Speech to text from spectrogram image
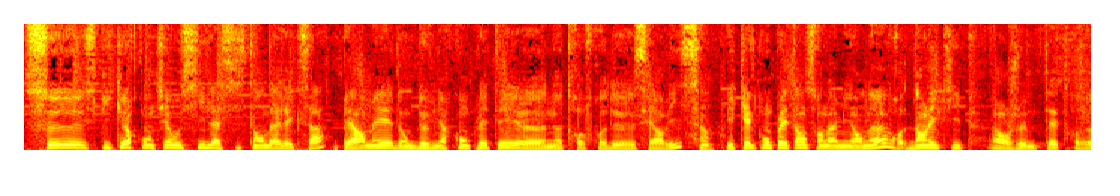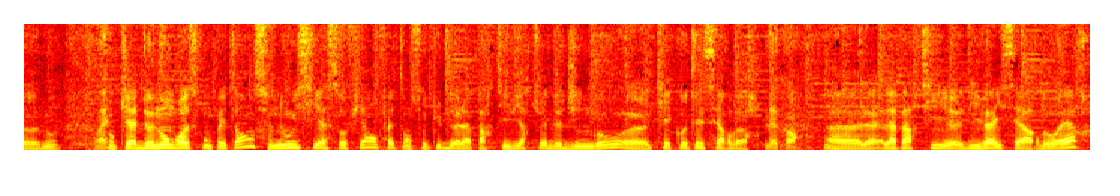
ce speaker contient aussi l'assistant d'Alexa, qui permet donc de venir compléter euh, notre offre de service. Et quelles compétences on a mis en œuvre dans l'équipe? Alors je vais peut-être. Euh, donc il y a de nombreuses compétences. Nous ici à Sofia, en fait, on s'occupe de la partie virtuelle de Jingo, qui est côté serveur. D'accord. la, partie device et hardware.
